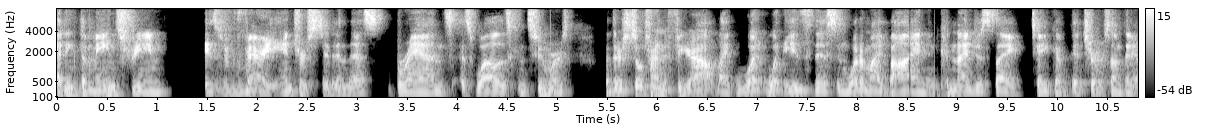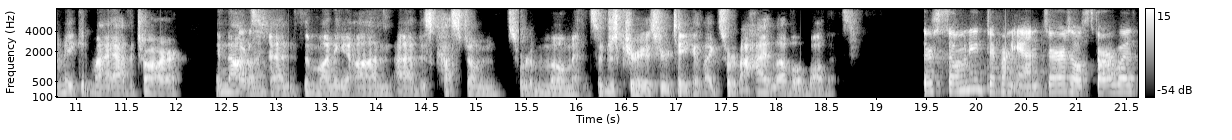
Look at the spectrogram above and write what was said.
i think the mainstream is very interested in this brands as well as consumers but they're still trying to figure out like what what is this and what am i buying? And couldn't i just like take a picture of something and make it my avatar and not totally. spend the money on uh, this custom sort of moment? So just curious your take at like sort of a high level of all this there's so many different answers. I'll start with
